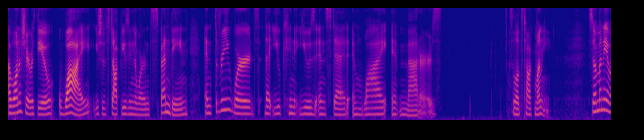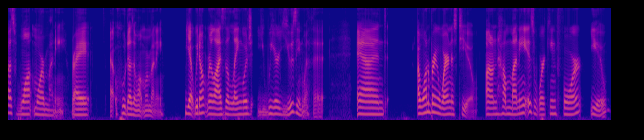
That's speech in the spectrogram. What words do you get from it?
I want to share with you why you should stop using the word spending and three words that you can use instead and why it matters. So let's talk money. So many of us want more money, right? Uh, who doesn't want more money? Yet we don't realize the language we are using with it. And I want to bring awareness to you on how money is working for you.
